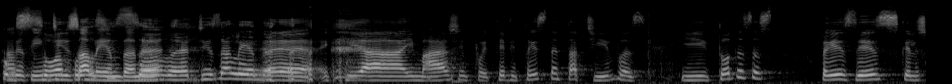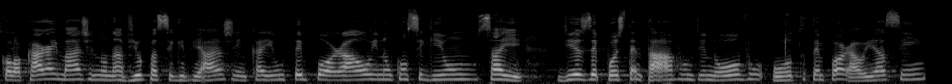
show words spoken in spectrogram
começou assim diz a, a lenda, né? né? Diz a lenda. É, que a imagem foi, teve três tentativas e todas as três vezes que eles colocaram a imagem no navio para seguir viagem, caiu um temporal e não conseguiam sair. Dias depois tentavam de novo outro temporal. E assim,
